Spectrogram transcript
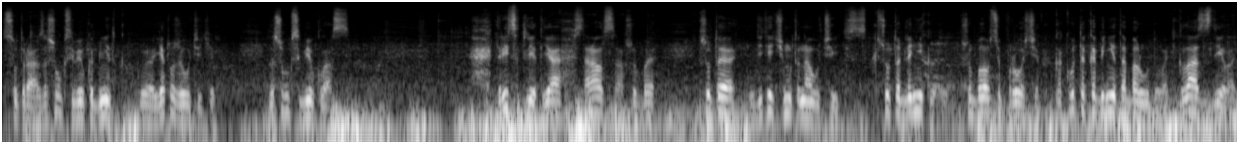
с утра, зашел к себе в кабинет, э, я тоже учитель, зашел к себе в класс. 30 лет я старался, чтобы что-то детей чему-то научить, с- что-то для них, чтобы было все проще, какой-то кабинет оборудовать, класс сделать.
